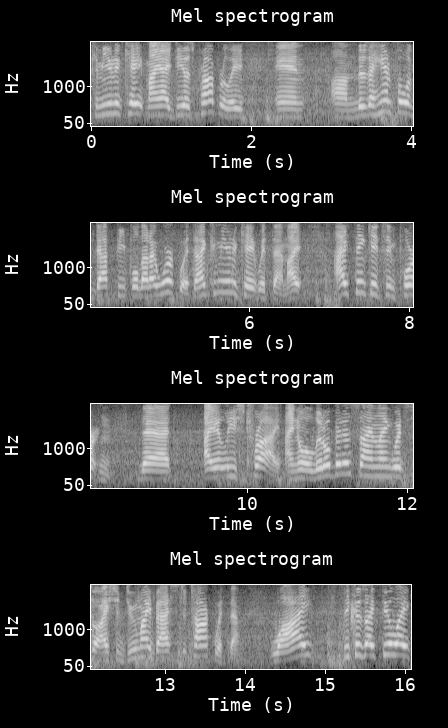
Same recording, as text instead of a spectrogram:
communicate my ideas properly, and um, there's a handful of deaf people that I work with. I communicate with them. I I think it's important that I at least try. I know a little bit of sign language, so I should do my best to talk with them. Why? Because I feel like,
